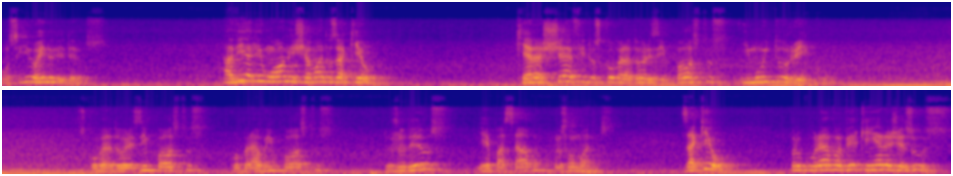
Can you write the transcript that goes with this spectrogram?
Conseguir o reino de Deus. Havia ali um homem chamado Zaqueu, que era chefe dos cobradores de impostos e muito rico. Os cobradores de impostos cobravam impostos dos judeus e repassavam para os romanos. Zaqueu procurava ver quem era Jesus,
